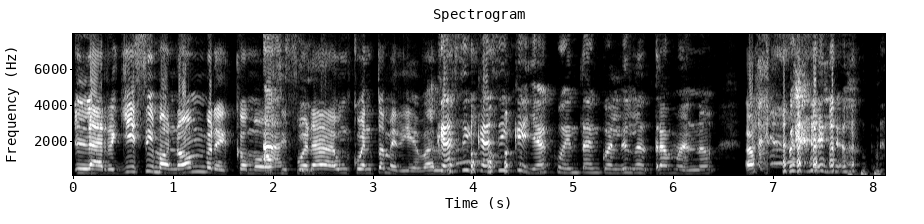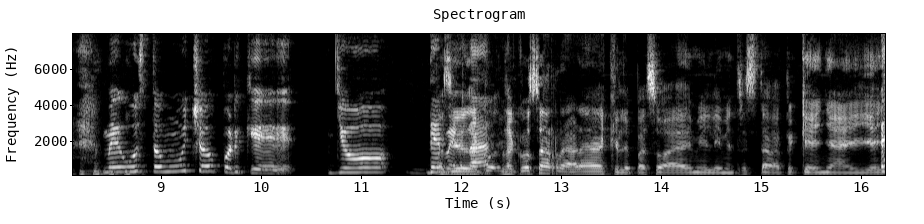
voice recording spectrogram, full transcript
Larguísimo nombre, como ah, si fuera un cuento medieval. Casi, casi que ya cuentan cuál es la trama, ¿no? Pero me gustó mucho porque yo de verdad. La, cosa rara que le pasó a Emily mientras estaba pequeña y ella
